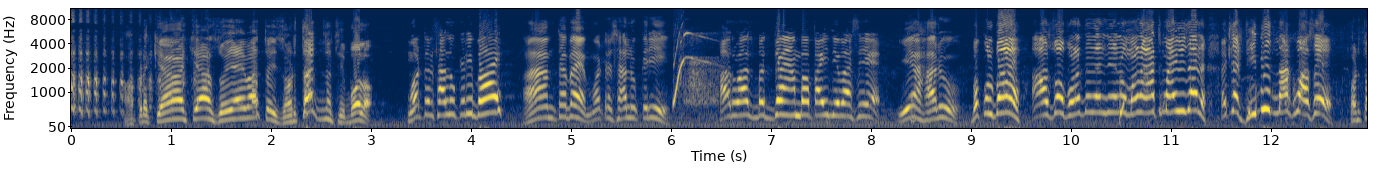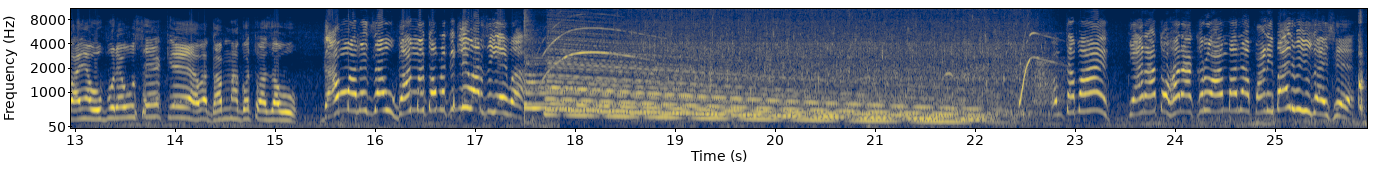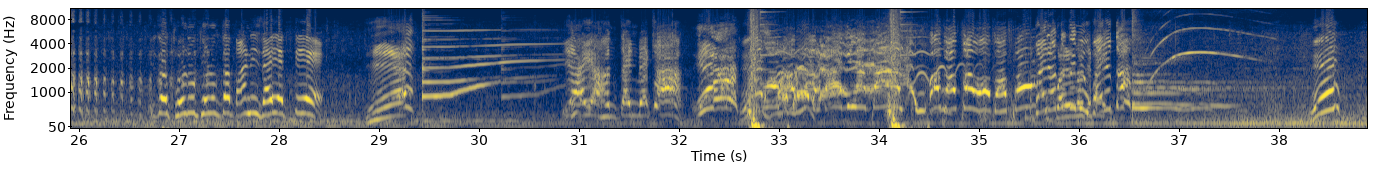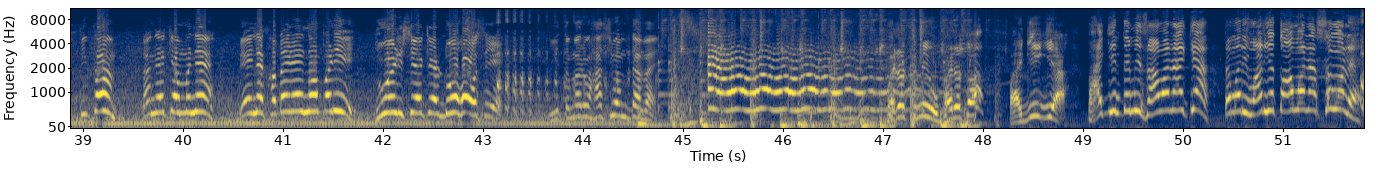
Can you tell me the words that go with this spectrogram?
આપણે ક્યાં ક્યાં જોઈ આવ્યા તો જડતા જ નથી. બોલો. મોટર ચાલુ કરી ભાઈ? હા આમ ભાઈ મોટર ચાલુ કરી. હારું આજ બધા આંબા પાઈ દેવા છે. એ હારું. બકુલભાઈ આ જો ભોળા ને એનો મારા હાથમાં આવી જાય ને એટલે ઢીબી જ નાખવા છે. પણ તો અહીંયા ઊભું રહેવું છે કે હવે ગામમાં ગોતવા જવું? ગામમાં નહીં જાવું ગામમાં તો આપણે કેટલી વાર જઈ આવ્યા? અમથાભાઈ ક્યારે તો હરા કરો આંબાના પાણી બહાર વયું જાય છે. થોડું થોડું તો પાણી જાય જ તે. હે? એ આયા હંતાઈને બેઠા હે ટીકમ તને કે મને બેને ખબર ન પડી ધૂળ છે કે ડોહો છે એ તમારું હાસ્યું અમતાભાઈ ભરત તમે ઊભા રહો તો ભાગી ગયા ભાગીને તમે જવાના ક્યાં તમારી વાડીએ તો આવવાના ને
